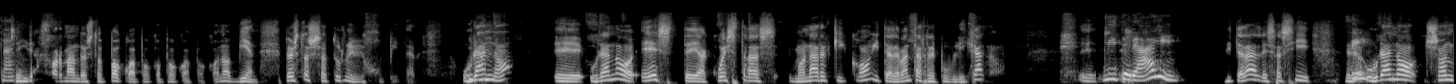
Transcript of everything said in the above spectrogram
años se irá formando esto poco a poco, poco a poco, ¿no? Bien, pero esto es Saturno y Júpiter. Urano, eh, Urano es te acuestas monárquico y te levantas republicano. Eh, Literal. Literal, es así. Urano son,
